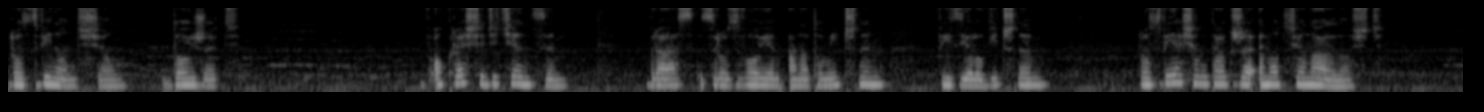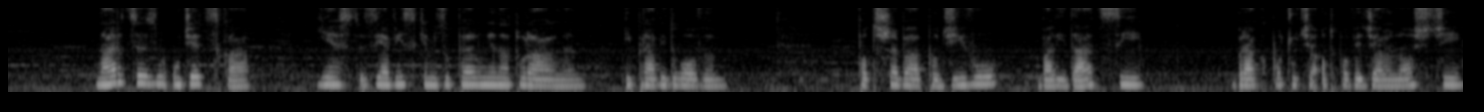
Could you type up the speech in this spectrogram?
rozwinąć się, dojrzeć. W okresie dziecięcym, wraz z rozwojem anatomicznym, fizjologicznym, rozwija się także emocjonalność. Narcyzm u dziecka jest zjawiskiem zupełnie naturalnym i prawidłowym. Potrzeba podziwu, walidacji, brak poczucia odpowiedzialności,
